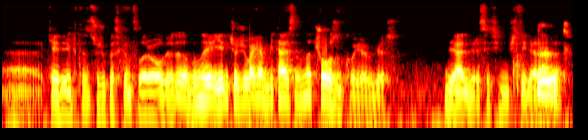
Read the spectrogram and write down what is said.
Ee, Adrian Peterson çocukla sıkıntıları oluyordu da bunda 7 çocuğu varken bir tanesini de Chosen koyuyor biliyorsun. Diğerleri seçilmiş değil herhalde. Evet.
